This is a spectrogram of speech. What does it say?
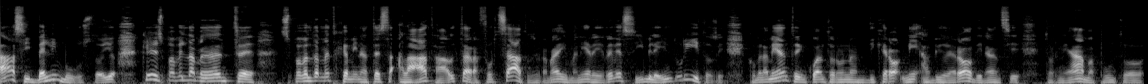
Ah sì, bell'imbusto, io che spaventamento, spaventamento cammina a testa alata, alta, rafforzato, oramai in maniera irreversibile, induritosi, come l'amianto in quanto non abdicherò né abiurerò dinanzi, torniamo appunto,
